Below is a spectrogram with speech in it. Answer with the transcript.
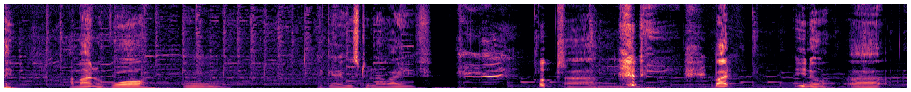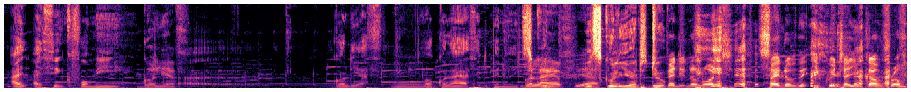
A man of war, Mm. the guy who stole a wife. Okay. Um, but, you know, uh, I, I think for me, Goliath. uh, Goliath Mm. or Goliath, depending on which school, Goliath, yeah. which school you went to. Depending on what side of the equator you come from.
